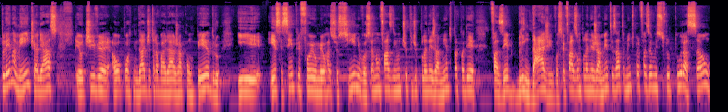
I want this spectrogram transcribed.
plenamente. Aliás, eu tive a oportunidade de trabalhar já com o Pedro e esse sempre foi o meu raciocínio. Você não faz nenhum tipo de planejamento para poder fazer blindagem, você faz um planejamento exatamente para fazer uma estruturação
